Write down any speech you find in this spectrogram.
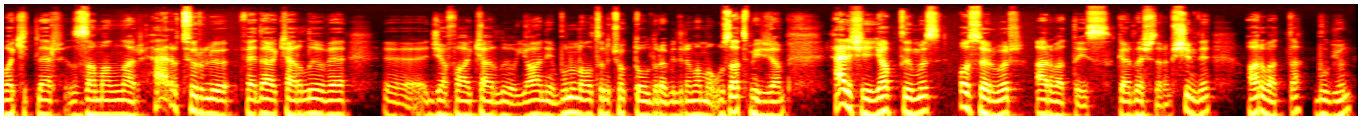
vakitler, zamanlar, her türlü fedakarlığı ve e, cefakarlığı yani bunun altını çok doldurabilirim ama uzatmayacağım. Her şeyi yaptığımız o server Arvat'tayız kardeşlerim. Şimdi Arvat'ta bugün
